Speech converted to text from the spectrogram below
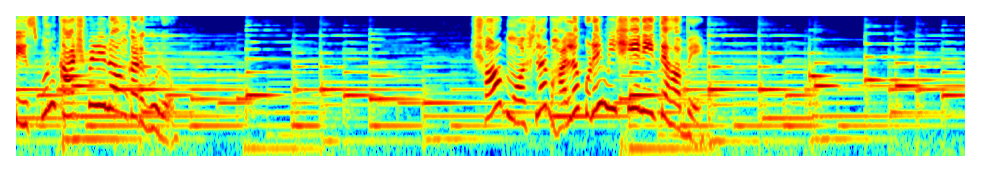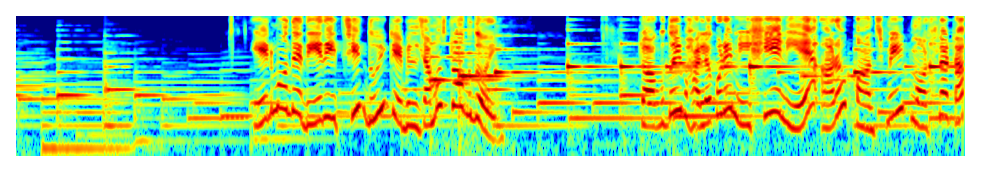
টিস্পুন কাশ্মীরি লঙ্কার গুঁড়ো। মশলা ভালো করে মিশিয়ে নিতে হবে। এর মধ্যে দিয়ে দিচ্ছি দুই টেবিল চামচ টক দই। টক দই ভালো করে মিশিয়ে নিয়ে আরও পাঁচ মিনিট মশলাটা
